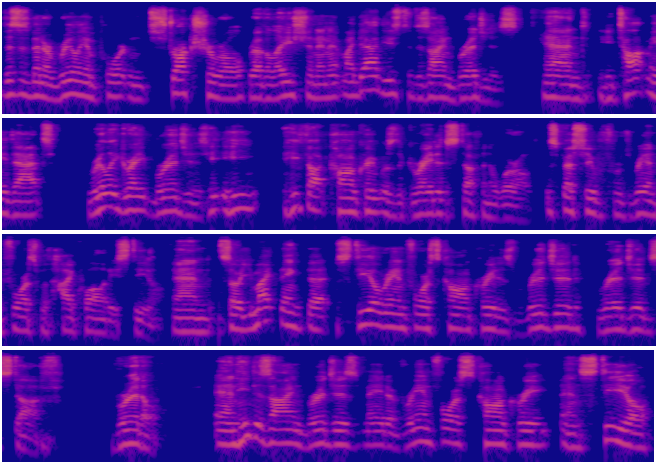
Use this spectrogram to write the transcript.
this has been a really important structural revelation. And it, my dad used to design bridges, and he taught me that really great bridges. He, he, he thought concrete was the greatest stuff in the world, especially if it was reinforced with high quality steel. And so you might think that steel reinforced concrete is rigid, rigid stuff, brittle. And he designed bridges made of reinforced concrete and steel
